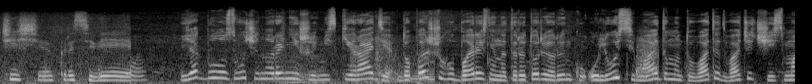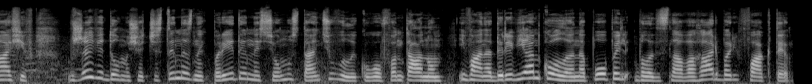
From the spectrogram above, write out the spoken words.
чище, красивее. Як було озвучено раніше в міській раді, до 1 березня на території ринку у Люсі має демонтувати 26 мафів. Вже відомо, що частина з них перейде на сьому станцію Великого фонтану. Івана Дерев'янко, Олена Попель, Владислава Гарбар. Факти.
